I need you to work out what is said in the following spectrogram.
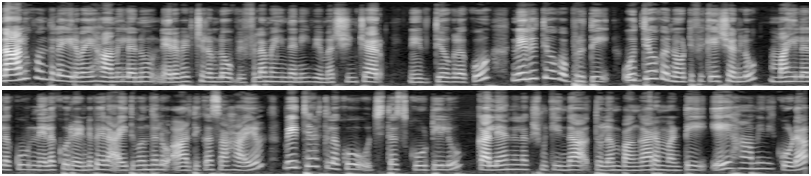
నాలుగు వందల ఇరవై హామీలను నెరవేర్చడంలో విఫలమైందని విమర్శించారు. నిరుద్యోగులకు నిరుద్యోగ భృతి ఉద్యోగ నోటిఫికేషన్లు మహిళలకు నెలకు రెండు వేల ఐదు వందలు ఆర్థిక సహాయం విద్యార్థులకు ఉచిత స్కూటీలు కళ్యాణలక్ష్మి కింద తులం బంగారం వంటి ఏ హామీని కూడా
